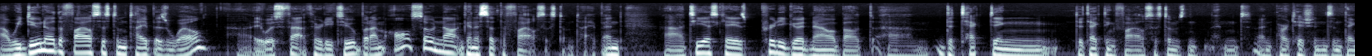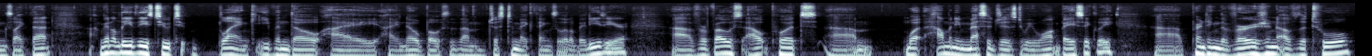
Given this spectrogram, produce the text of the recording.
uh, we do know the file system type as well. Uh, it was FAT32, but I'm also not going to set the file system type. And uh, TSK is pretty good now about um, detecting detecting file systems and, and, and, partitions and things like that. I'm going to leave these two blank, even though I, I know both of them, just to make things a little bit easier. Uh, verbose output, um, what how many messages do we want basically? Uh, printing the version of the tool.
